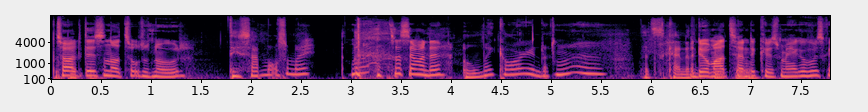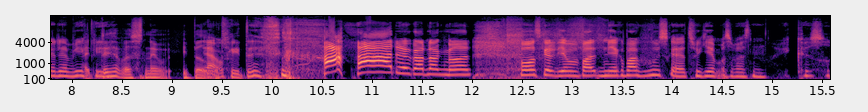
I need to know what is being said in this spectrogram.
På 12, det er podcast. sådan noget 2008. det er samme år som mig. Så ser man det. Oh my god. That's kind of Men det var meget tantekys, men jeg kan huske, at jeg Ej, virkelig... det her var snæv i badet. Ja, okay, det... det er godt nok noget forskel. Jeg, var bare, jeg kan bare huske, at jeg tog hjem, og så var sådan, vi kyssede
